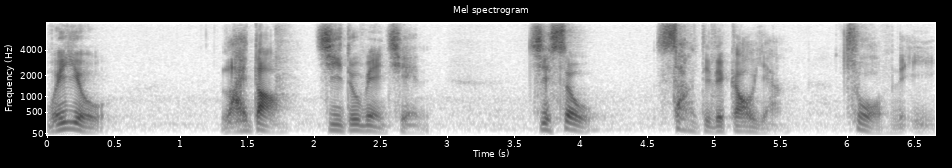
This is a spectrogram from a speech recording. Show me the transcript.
唯有来到基督面前，接受上帝的羔羊。做我们的衣，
